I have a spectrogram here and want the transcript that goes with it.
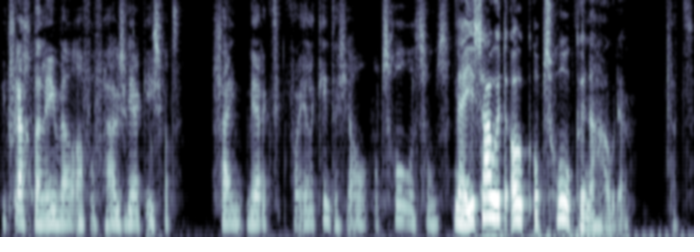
Ik vraag me alleen wel af of huiswerk is wat fijn werkt voor elk kind. Als je al op school het soms... nee, je zou het ook op school kunnen houden. Dat...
